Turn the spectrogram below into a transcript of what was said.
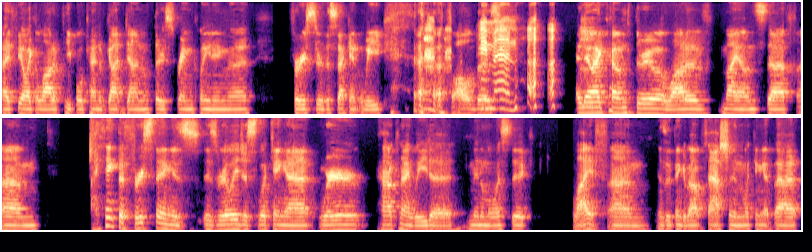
I, I feel like a lot of people kind of got done with their spring cleaning the first or the second week of all of this. Amen. I know I come through a lot of my own stuff. Um, I think the first thing is is really just looking at where how can I lead a minimalistic life. Um, as I think about fashion, looking at that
